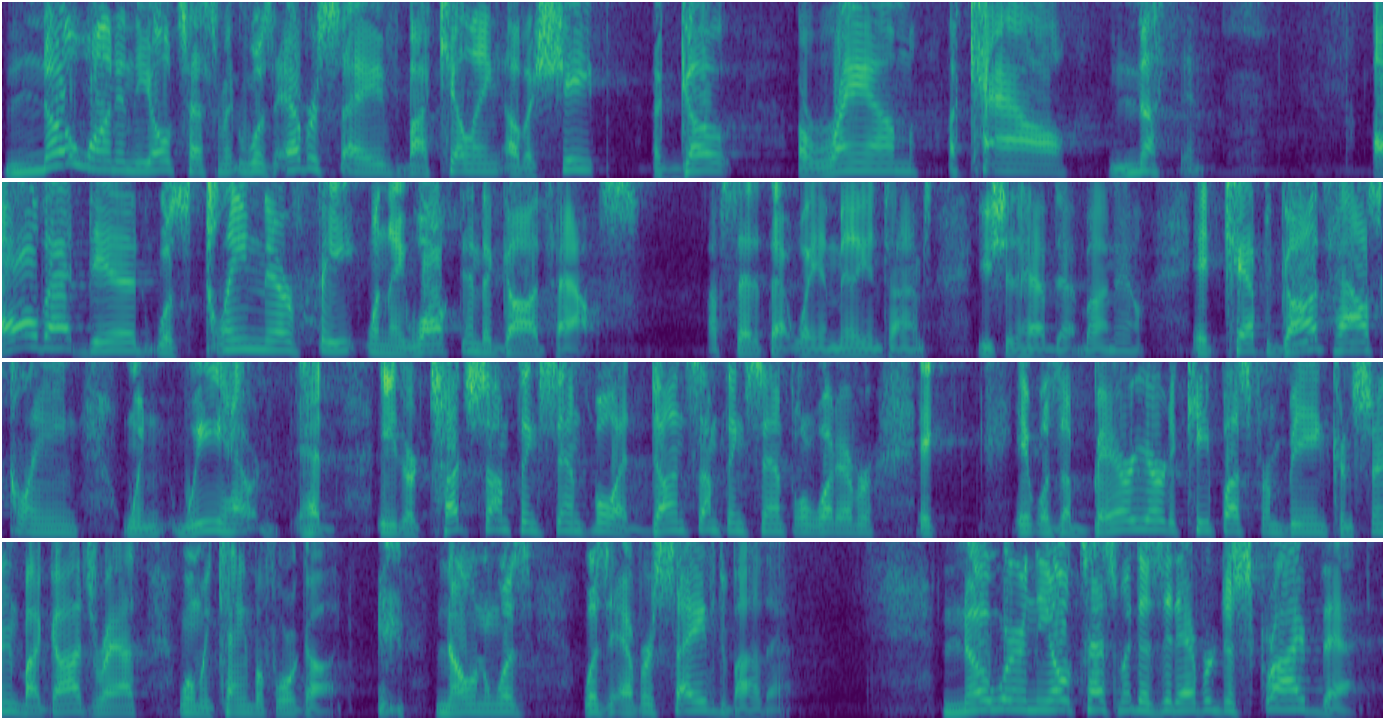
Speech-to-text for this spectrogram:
No one in the Old Testament was ever saved by killing of a sheep, a goat, a ram, a cow, nothing. All that did was clean their feet when they walked into God's house. I've said it that way a million times. You should have that by now. It kept God's house clean when we had either touched something sinful, had done something sinful, whatever. It, it was a barrier to keep us from being consumed by God's wrath when we came before God. no one was, was ever saved by that. Nowhere in the Old Testament does it ever describe that.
